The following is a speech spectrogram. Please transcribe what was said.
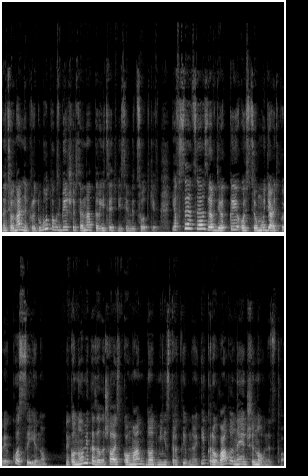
Національний прибуток збільшився на 38%. І все це завдяки ось цьому дядькові Косигіну. Економіка залишалась командно-адміністративною і керувало нею чиновництво.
